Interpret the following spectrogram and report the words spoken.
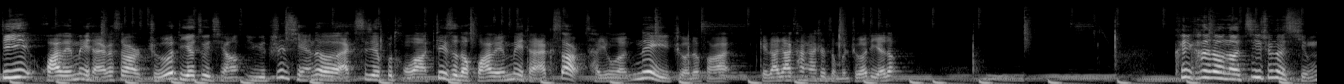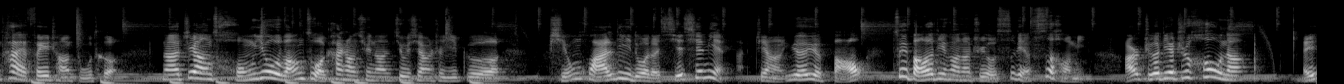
第一，华为 Mate X2 折叠最强，与之前的 X 系列不同啊，这次的华为 Mate X2 采用了内折的方案，给大家看看是怎么折叠的。可以看到呢，机身的形态非常独特。那这样从右往左看上去呢，就像是一个平滑利落的斜切面啊，这样越来越薄，最薄的地方呢只有四点四毫米。而折叠之后呢，哎，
